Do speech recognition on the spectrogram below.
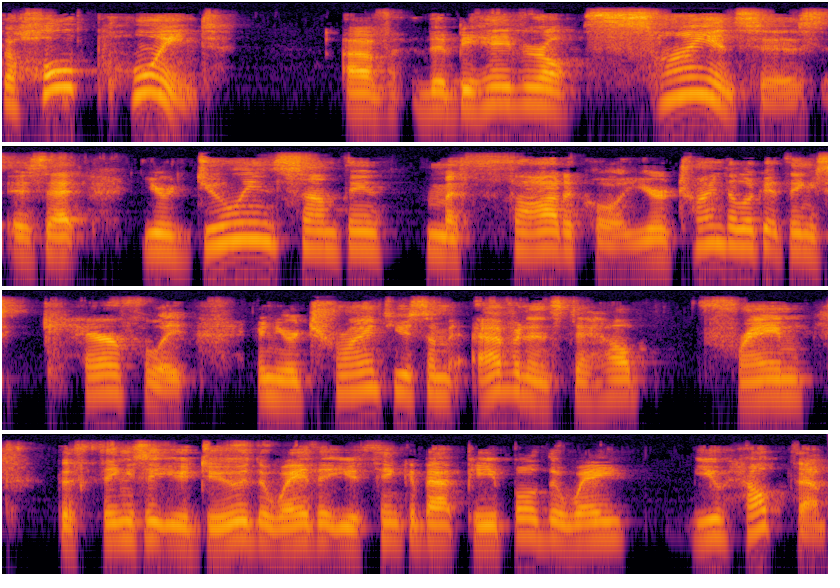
The whole point of the behavioral sciences is that you're doing something methodical. You're trying to look at things carefully and you're trying to use some evidence to help frame the things that you do, the way that you think about people, the way you help them.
